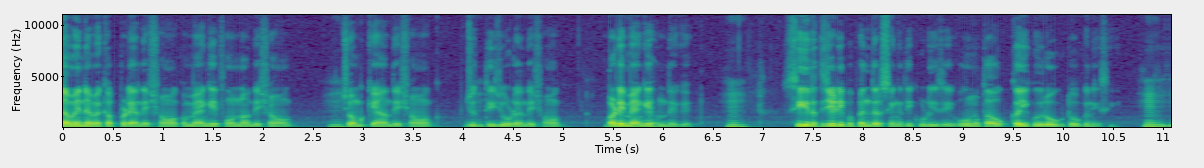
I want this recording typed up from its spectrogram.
ਨਵੇਂ-ਨਵੇਂ ਕੱਪੜਿਆਂ ਦੇ ਸ਼ੌਂਕ ਮਹਿੰਗੇ ਫੋਨਾਂ ਦੇ ਸ਼ੌਂਕ ਝੁਮਕਿਆਂ ਦੇ ਸ਼ੌਂਕ ਜੁੱਤੀ ਜੋੜਿਆਂ ਦੇ ਸ਼ੌਂਕ ਬੜੇ ਮਹਿੰਗੇ ਹੁੰਦੇ ਗਏ। ਹੂੰ। ਸੀਰਤ ਜਿਹੜੀ ਭੁਪਿੰਦਰ ਸਿੰਘ ਦੀ ਕੁੜੀ ਸੀ ਉਹਨੂੰ ਤਾਂ ਉੱਕਾ ਹੀ ਕੋਈ ਰੋਕ ਟੋਕ ਨਹੀਂ ਸੀ। ਹੂੰ।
